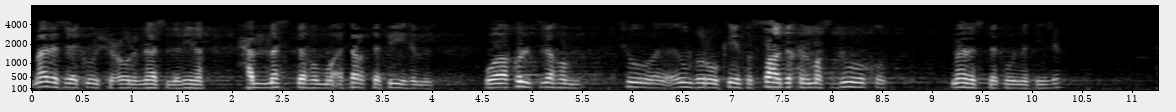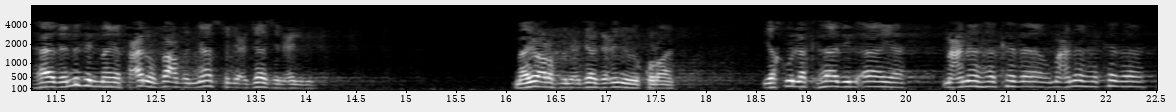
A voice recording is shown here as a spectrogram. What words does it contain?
ماذا سيكون شعور الناس الذين حمستهم وأثرت فيهم وقلت لهم شو انظروا كيف الصادق المصدوق؟ ماذا ستكون النتيجة؟ هذا مثل ما يفعله بعض الناس في الإعجاز العلمي. ما يعرف بالإعجاز العلمي بالقرآن يقول لك هذه الآية معناها كذا ومعناها كذا.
